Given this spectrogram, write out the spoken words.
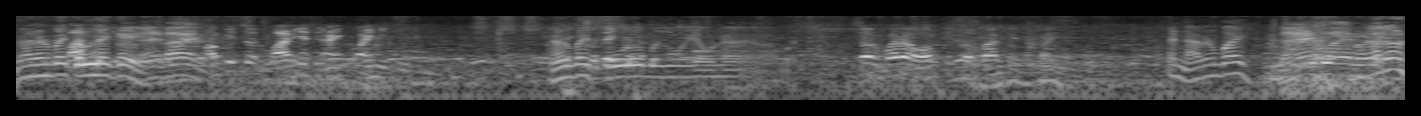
નારાયણભાઈ, તમને કે? નારણભાઈ થોડું બધું એવું ને સર બરાબર અંકિત સર બહાર નારાયણભાઈ? નારાયણ?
